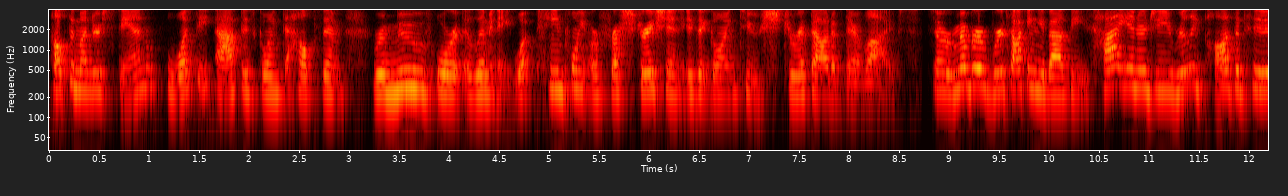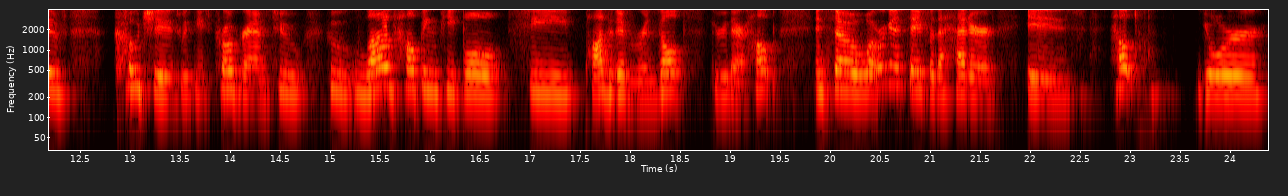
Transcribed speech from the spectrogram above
help them understand what the app is going to help them remove or eliminate. What pain point or frustration is it going to strip out of their lives? So remember, we're talking about these high energy, really positive coaches with these programs who who love helping people see positive results through their help. And so what we're going to say for the header is help your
